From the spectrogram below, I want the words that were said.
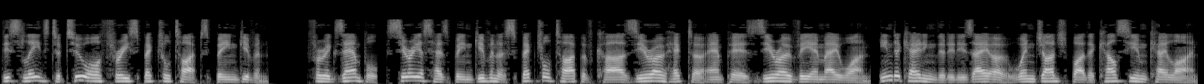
This leads to two or three spectral types being given. For example, Sirius has been given a spectral type of car 0 hectoamperes 0 VMA1, indicating that it is AO when judged by the calcium K line,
